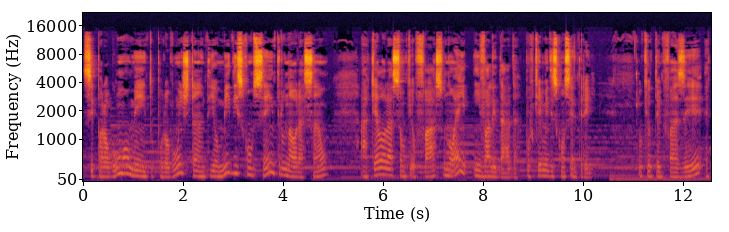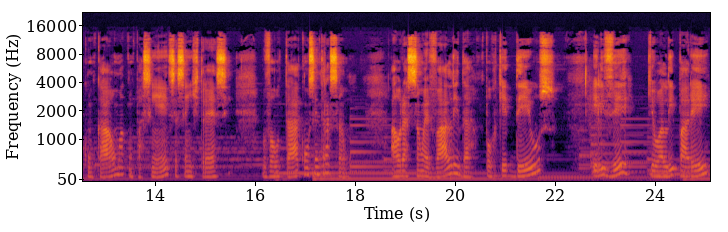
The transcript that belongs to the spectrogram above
se por algum momento, por algum instante, eu me desconcentro na oração, aquela oração que eu faço não é invalidada porque me desconcentrei. O que eu tenho que fazer é com calma, com paciência, sem estresse, voltar à concentração. A oração é válida porque Deus ele vê que eu ali parei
